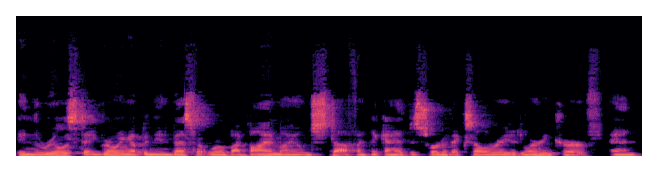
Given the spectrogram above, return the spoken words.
in the real estate, growing up in the investment world by buying my own stuff, I think I had this sort of accelerated learning curve. And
